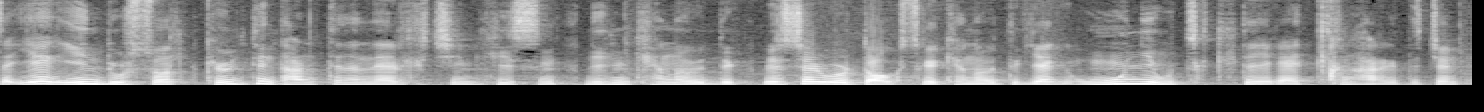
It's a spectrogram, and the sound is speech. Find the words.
За яг энэ дүрс бол Quentin Tarantino найрлагчийн хийсэн нэгэн кино байдаг. Reservoir Dogs гэх кино байдаг. Яг үүний үзэгдэлтэй яг адилхан харагдаж байна.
